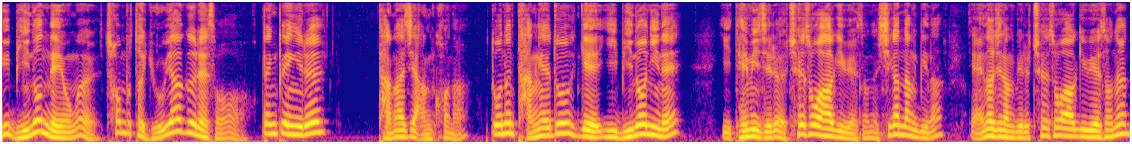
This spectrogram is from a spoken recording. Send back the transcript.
그 민원 내용을 처음부터 요약을 해서 뺑뺑이를 당하지 않거나 또는 당해도 이게 이 민원인의 이 데미지를 최소화하기 위해서는 시간 낭비나 에너지 낭비를 최소화하기 위해서는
